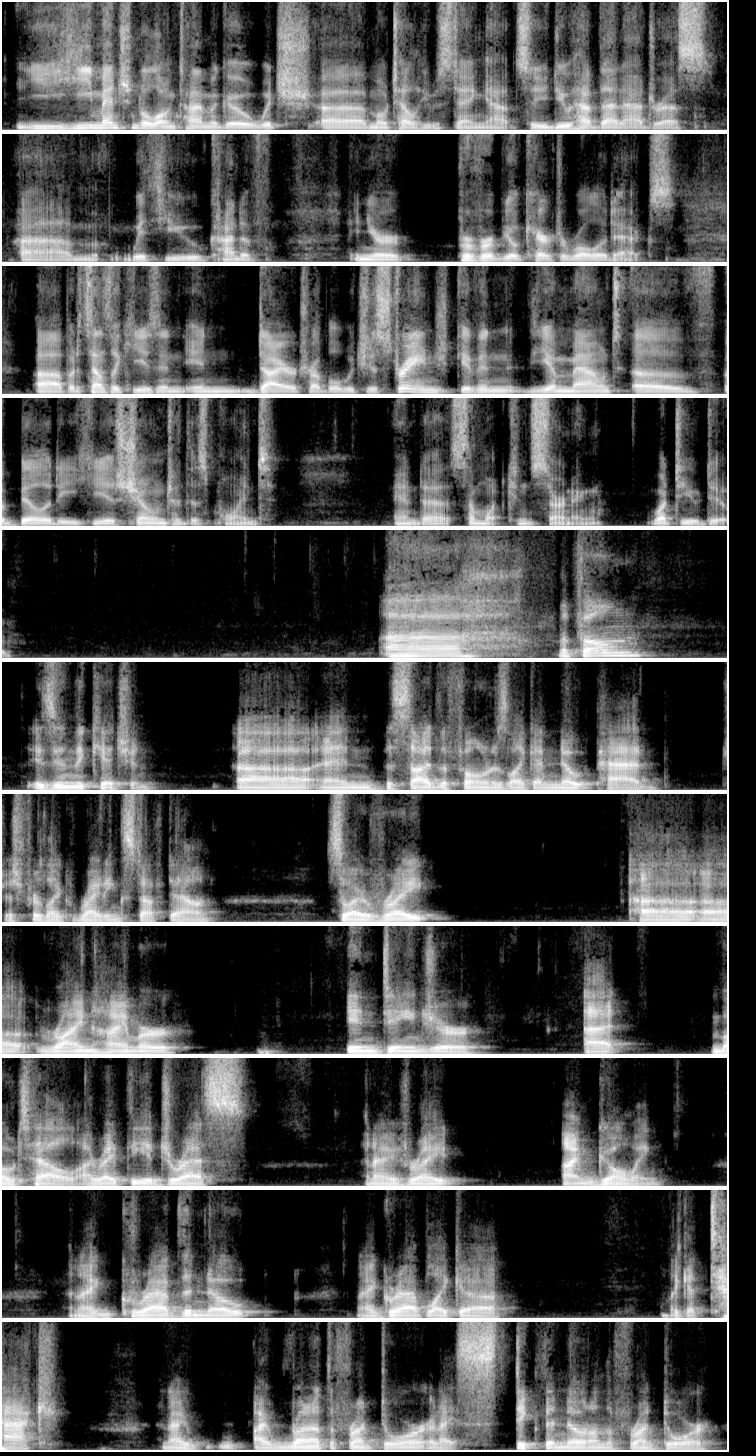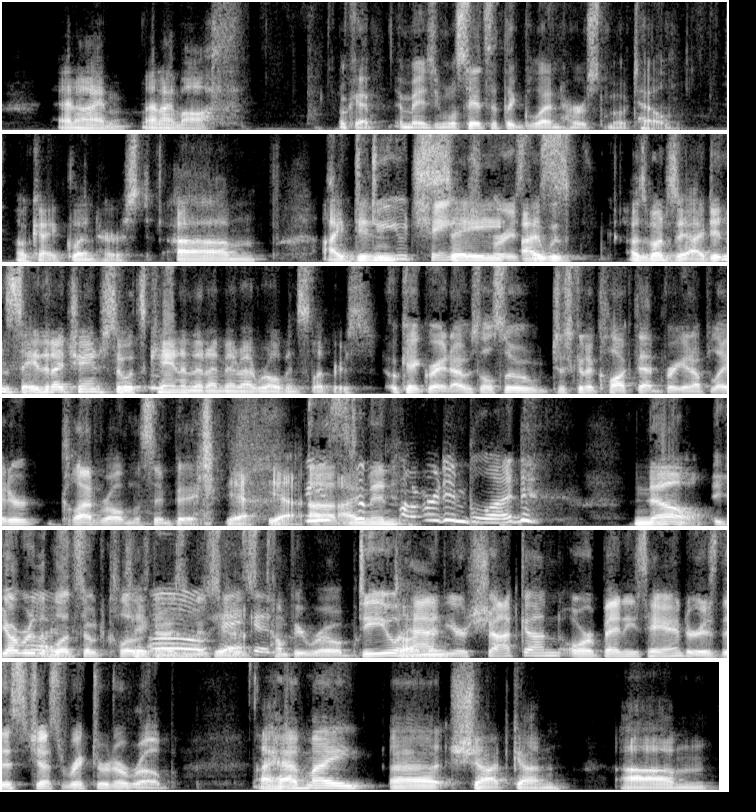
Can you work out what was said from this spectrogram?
he mentioned a long time ago which uh, motel he was staying at, so you do have that address um, with you, kind of in your proverbial character rolodex. Uh, but it sounds like he's in, in dire trouble, which is strange given the amount of ability he has shown to this point and uh, somewhat concerning. What do you do? Uh, the phone is in the kitchen. Uh, and beside the phone is like a notepad just for like writing stuff down. So I write uh, uh, Reinheimer in danger at motel. I write the address and I write, I'm going. And I grab the note and I grab like a like a tack and I I run out the front door and I stick the note on the front door and I'm and I'm off. Okay, amazing. We'll say it's at the Glenhurst Motel. Okay, Glenhurst. Um I didn't Do you change, say or is I was I was about to say I didn't say that I changed, so it's canon that I'm in my robe and slippers. Okay, great. I was also just going to clock that and bring it up later. Glad we're all on the same page. Yeah, yeah. Are you Uh, still I'm in covered in blood? no. He got rid of the blood-soaked clothes. taken Now he's in Oh, okay, his comfy robe. Do you So have in- your shotgun or Benny's hand, or is this just Richter in a robe? I have my uh, shotgun, um,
